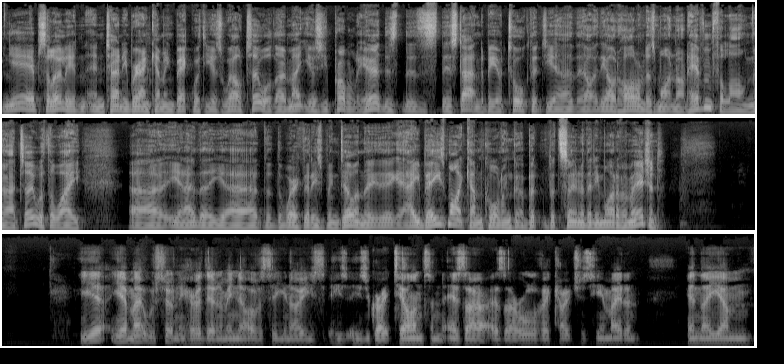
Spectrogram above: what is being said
Yeah, absolutely, and, and, Tony Brown coming back with you as well too. Although, mate, as you probably heard, there's there's, there's starting to be a talk that yeah, the, the old Highlanders might not have him for long uh, too, with the way uh, you know the, uh, the, the work that he's been doing. The, the, ABs might come calling a bit bit sooner than he might have imagined. Yeah, yeah, mate. We've certainly heard that. I mean, obviously, you know, he's he's, he's a great talent, and as are as are all of our coaches here, mate. And and they um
